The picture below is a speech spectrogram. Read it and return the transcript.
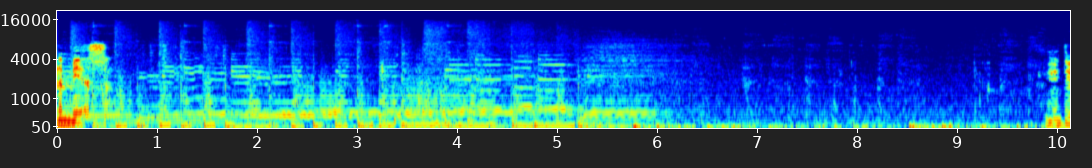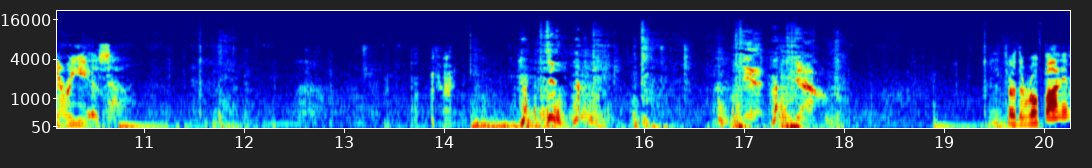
to miss. And there he is. And throw the rope on him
